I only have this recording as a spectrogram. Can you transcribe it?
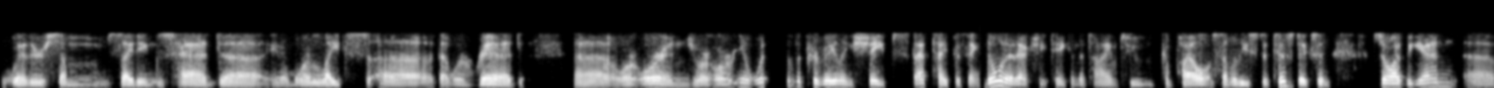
whether some sightings had uh, you know more lights uh, that were red. Uh, or orange, or, or you know, what were the prevailing shapes, that type of thing. No one had actually taken the time to compile some of these statistics, and so I began uh,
